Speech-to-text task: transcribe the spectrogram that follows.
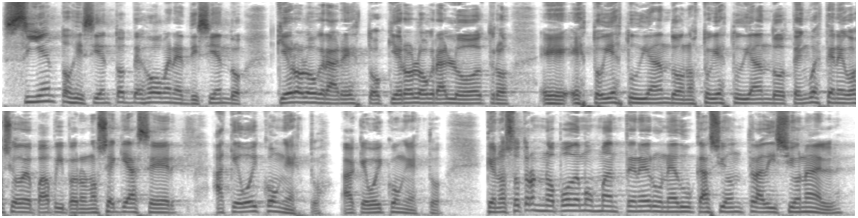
cientos y cientos de jóvenes diciendo, quiero lograr esto, quiero lograr lo otro, eh, estoy estudiando, no estoy estudiando, tengo este negocio de papi, pero no sé qué hacer. ¿A qué voy con esto? ¿A qué voy con esto? Que nosotros no podemos mantener una educación tradicional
